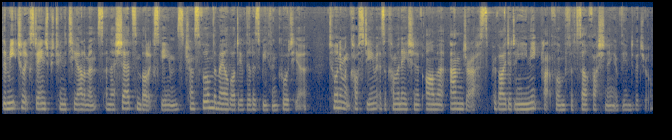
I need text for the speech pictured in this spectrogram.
The mutual exchange between the two elements and their shared symbolic schemes transformed the male body of the Elizabethan courtier. Tournament costume, as a combination of armour and dress, provided a unique platform for the self fashioning of the individual.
